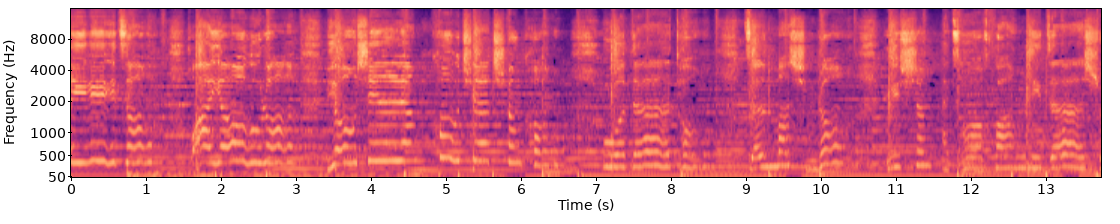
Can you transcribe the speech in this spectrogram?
已走，花又落，用心良苦却成空。我的痛怎么形容？一生爱错放你的手。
